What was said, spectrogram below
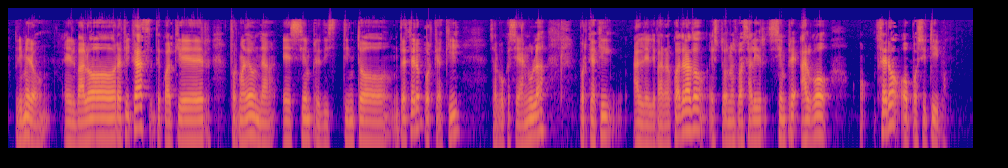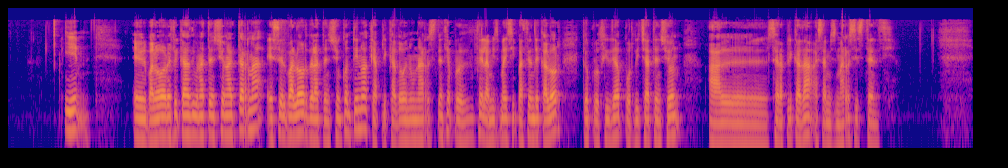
Primero, el valor eficaz de cualquier forma de onda es siempre distinto de cero porque aquí, salvo que sea nula, porque aquí al elevar al cuadrado esto nos va a salir siempre algo cero o positivo. Y el valor eficaz de una tensión alterna es el valor de la tensión continua que aplicado en una resistencia produce la misma disipación de calor que producida por dicha tensión al ser aplicada a esa misma resistencia.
